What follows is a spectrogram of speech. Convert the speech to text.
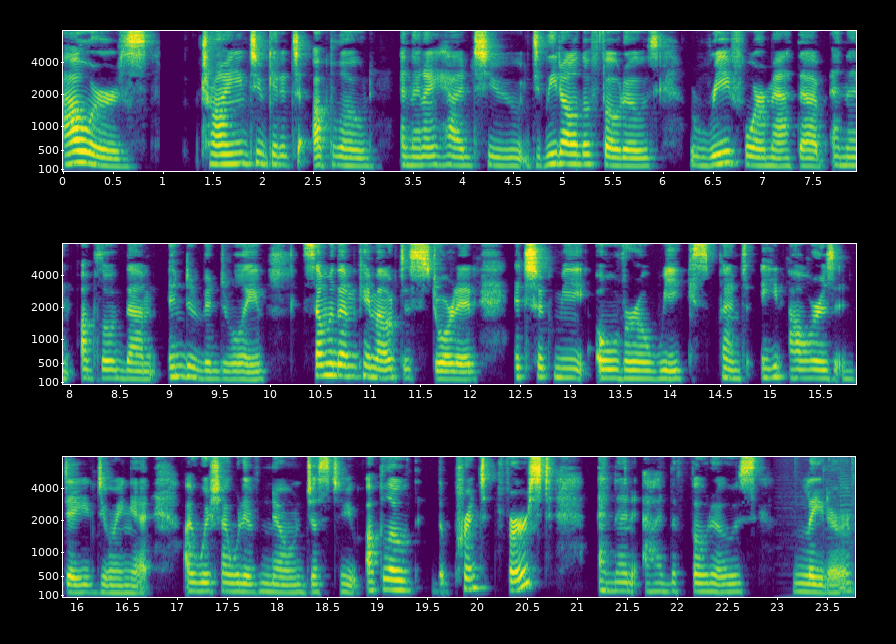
hours trying to get it to upload and then I had to delete all the photos, reformat them, and then upload them individually. Some of them came out distorted. It took me over a week, spent eight hours a day doing it. I wish I would have known just to upload the print first and then add the photos later.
